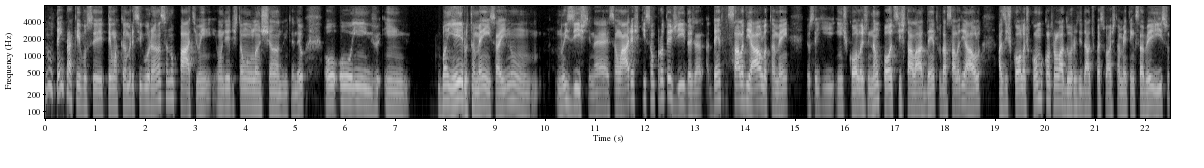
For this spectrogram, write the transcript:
não tem para que você ter uma câmera de segurança no pátio, em, onde eles estão lanchando, entendeu? Ou, ou em, em, banheiro também, isso aí não, não existe, né? São áreas que são protegidas, né? dentro de sala de aula também. Eu sei que em escolas não pode se instalar dentro da sala de aula. As escolas, como controladoras de dados pessoais, também têm que saber isso.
